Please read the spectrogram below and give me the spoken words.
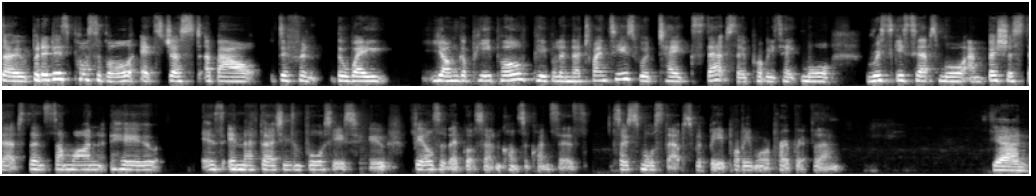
so but it is possible it's just about different the way younger people, people in their 20s, would take steps. They probably take more risky steps, more ambitious steps than someone who is in their 30s and 40s who feels that they've got certain consequences. So small steps would be probably more appropriate for them. Yeah, and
